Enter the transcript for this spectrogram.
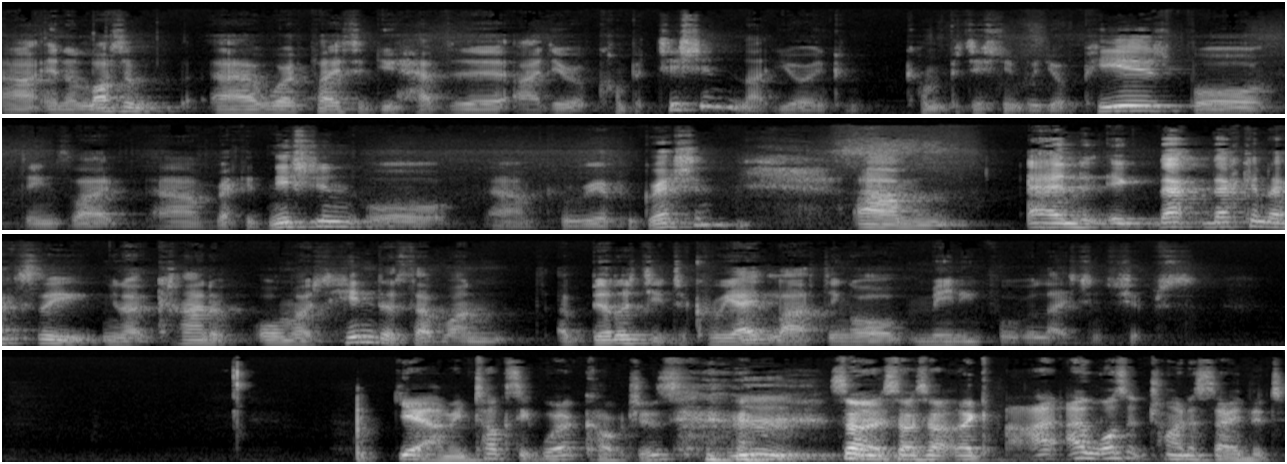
uh, in a lot of uh, workplaces, you have the idea of competition, like you're in com- competition with your peers for things like uh, recognition or um, career progression. Um, and it, that, that can actually, you know, kind of almost hinder someone's ability to create lasting or meaningful relationships. Yeah, I mean, toxic work cultures. Mm. so, Mm. so, so, like, I, I wasn't trying to say that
